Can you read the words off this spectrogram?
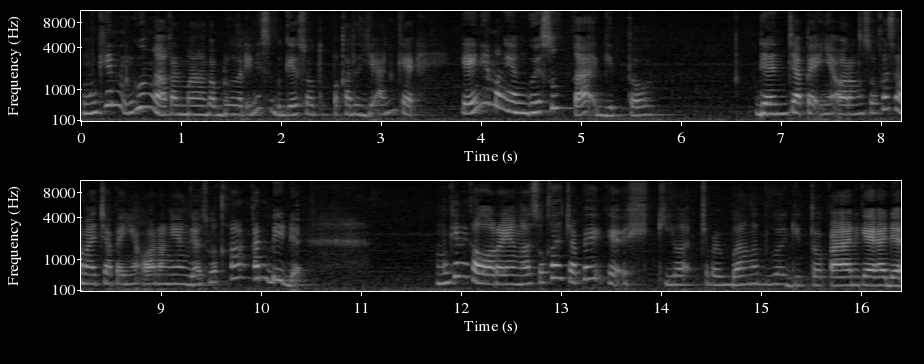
Mungkin gue nggak akan menganggap dokter ini sebagai suatu pekerjaan kayak ya ini emang yang gue suka gitu. Dan capeknya orang suka sama capeknya orang yang nggak suka kan beda. Mungkin kalau orang yang nggak suka capek kayak gila capek banget gue gitu kan. Kayak ada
